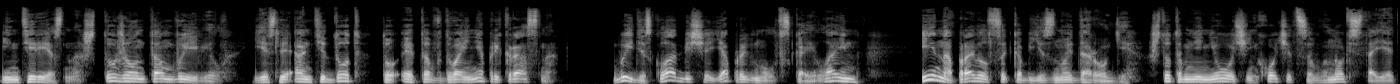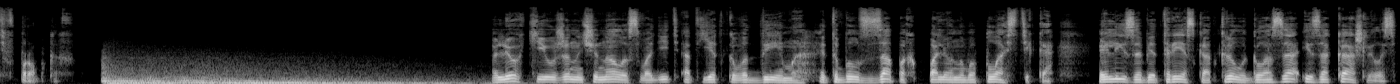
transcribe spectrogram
Интересно, что же он там выявил? Если антидот, то это вдвойне прекрасно. Выйдя с кладбища, я прыгнул в Скайлайн и направился к объездной дороге. Что-то мне не очень хочется вновь стоять в пробках. Легкие уже начинало сводить от едкого дыма. Это был запах паленого пластика. Элизабет резко открыла глаза и закашлялась.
